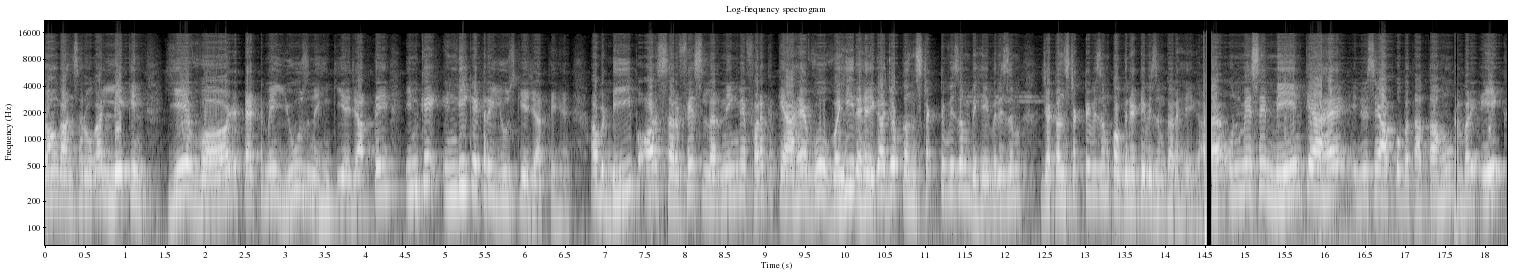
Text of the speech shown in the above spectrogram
रॉन्ग आंसर होगा। लेकिन ये वर्ड टेट में यूज़ नहीं किए जाते, इनके इंडिकेटर यूज़ किए जाते हैं। अब डीप और सरफेस लर्निंग में फ़र्क क्या है, वो वही वही रहेगा जो कंस्ट्रक्टिविज्म बिहेवियरिज्म या कंस्ट्रक्टिविज्म कॉग्नेटिविज्म का रहेगा। उनमें से मेन क्या है? इनमें से आपको बताता हूँ। नंबर एक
